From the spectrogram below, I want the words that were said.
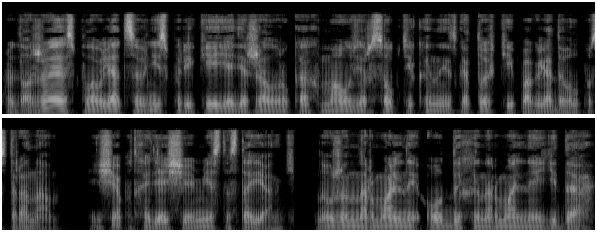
Продолжая сплавляться вниз по реке, я держал в руках маузер с оптикой на изготовке и поглядывал по сторонам, ища подходящее место стоянки. Нужен нормальный отдых и нормальная еда.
